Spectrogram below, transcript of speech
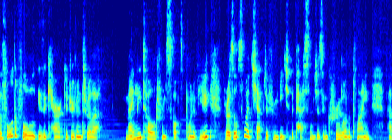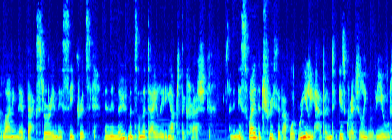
Before the Fall is a character driven thriller. Mainly told from Scott's point of view, there is also a chapter from each of the passengers and crew on the plane, outlining their backstory and their secrets and their movements on the day leading up to the crash. And in this way, the truth about what really happened is gradually revealed.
